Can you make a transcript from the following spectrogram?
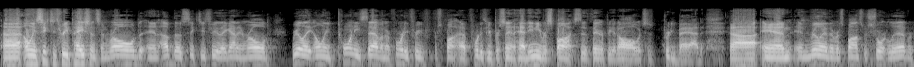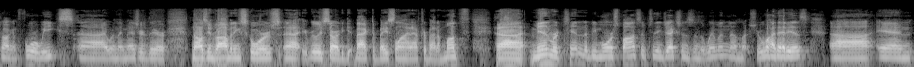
Uh, only 63 patients enrolled, and of those 63 they got enrolled, really only 27 or 43 uh, percent had any response to the therapy at all, which is pretty bad. Uh, and and really the response was short-lived. We're talking four weeks uh, when they measured their nausea and vomiting scores. Uh, it really started to get back to baseline after about a month. Uh, men were tend to be more responsive to the injections than the women. I'm not sure why that is. Uh, and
